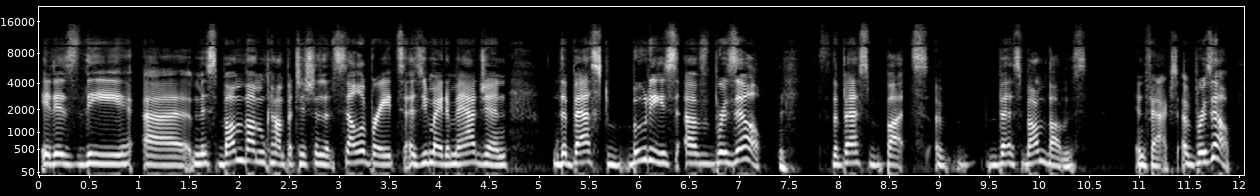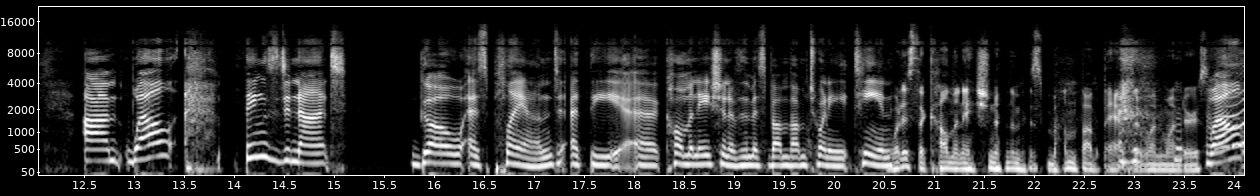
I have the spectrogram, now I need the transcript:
It is the uh, Miss Bum Bum competition that celebrates, as you might imagine, the best booties of Brazil. it's the best butts, of, best bum bums, in fact, of Brazil. Um, well, things did not go as planned at the uh, culmination of the Miss Bum Bum 2018. What is the culmination of the Miss Bum Bum pageant? One wonders. Well,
